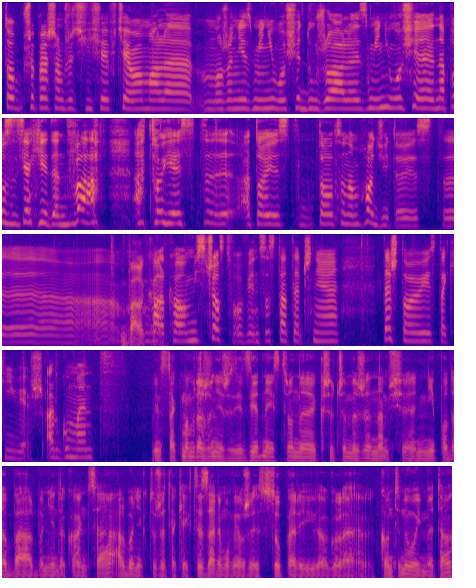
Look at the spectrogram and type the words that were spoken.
to przepraszam, że ci się wcięłam, ale może nie zmieniło się dużo, ale zmieniło się na pozycjach 1-2, a to jest, y, a to jest to, o co nam chodzi, to jest e, Walka. walka o mistrzostwo, więc ostatecznie też to jest taki, wiesz, argument Więc tak mam wrażenie, że z jednej strony krzyczymy, że nam się nie podoba albo nie do końca, albo niektórzy, tak jak Cezary, mówią, że jest super i w ogóle kontynuujmy to.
